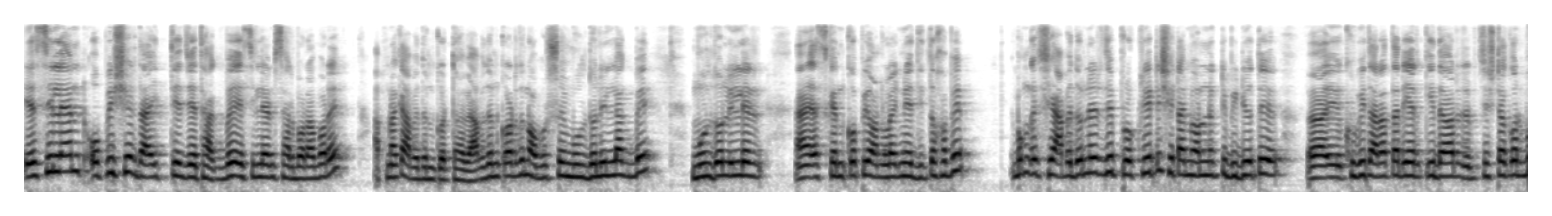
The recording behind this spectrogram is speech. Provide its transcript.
এসিল্যান্ড অফিসের দায়িত্বে যে থাকবে এসিল্যান্ড স্যার বরাবরে আপনাকে আবেদন করতে হবে। আবেদন করার জন্য অবশ্যই মূল দলিল লাগবে। মূল দলিলের স্ক্যান কপি অনলাইনে দিতে হবে এবং সে আবেদনের যে প্রক্রিয়াটি, সেটা আমি অন্য একটি ভিডিওতে খুবই তাড়াতাড়ি আর কি দেওয়ার চেষ্টা করব।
